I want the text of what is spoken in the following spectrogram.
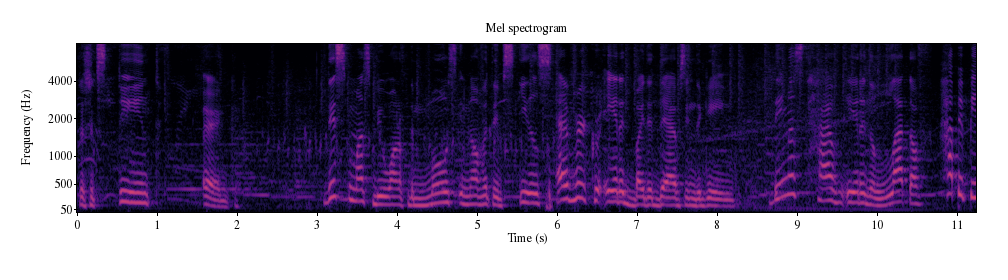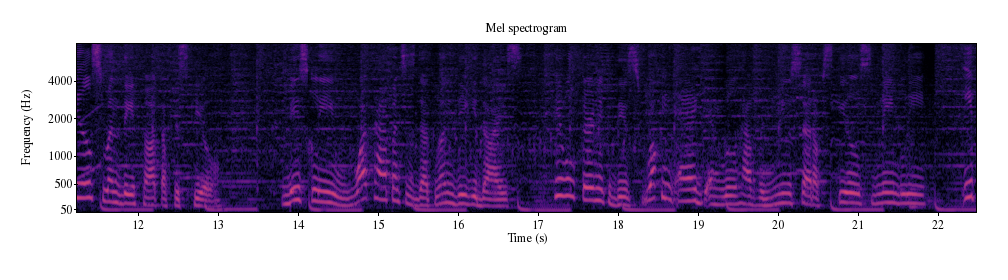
the 16th Egg. This must be one of the most innovative skills ever created by the devs in the game. They must have eaten a lot of happy pills when they thought of this skill. Basically, what happens is that when Diggie dies, he will turn into this rocking egg and will have a new set of skills, namely, Eat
